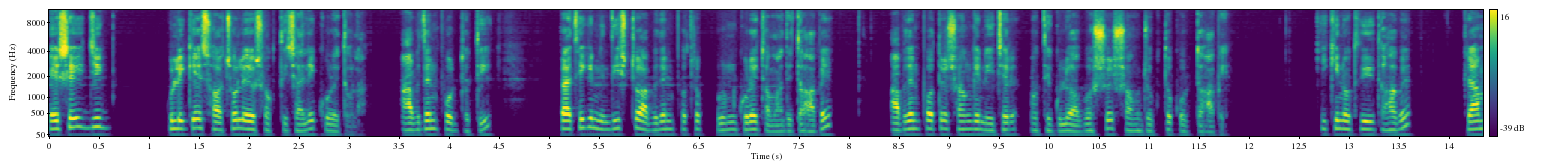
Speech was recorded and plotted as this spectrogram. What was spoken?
এসএইচজি গুলিকে সচল ও শক্তিশালী করে তোলা। আবেদন পদ্ধতি প্রার্থীকে নির্দিষ্ট আবেদনপত্র পূরণ করে জমা দিতে হবে। আবেদনপত্রের সঙ্গে নিচের নথিগুলো অবশ্যই সংযুক্ত করতে হবে। কি কি নথি দিতে হবে? গ্রাম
